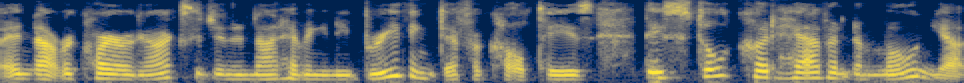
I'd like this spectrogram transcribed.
and not requiring oxygen and not having any breathing difficulties, they still could have a pneumonia.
